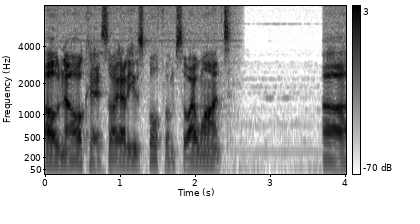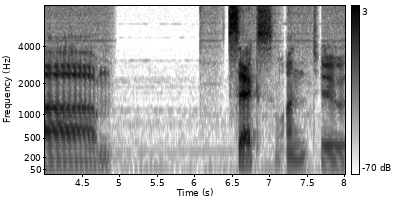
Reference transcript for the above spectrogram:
Oh no, okay, so I gotta use both of them. So I want um six. One, two,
